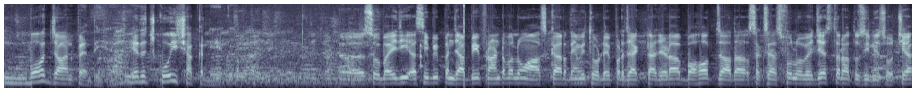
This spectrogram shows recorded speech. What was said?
ਬਹੁਤ ਜਾਨ ਪੈਂਦੀ ਹੈ। ਇਹਦੇ 'ਚ ਕੋਈ ਸ਼ੱਕ ਨਹੀਂ ਹੈ। ਸੋ ਬਾਈ ਜੀ ਅਸੀਂ ਵੀ ਪੰਜਾਬੀ ਫਰੰਟ ਵੱਲੋਂ ਆਸ ਕਰਦੇ ਹਾਂ ਵੀ ਤੁਹਾਡੇ ਪ੍ਰੋਜੈਕਟ ਆ ਜਿਹੜਾ ਬਹੁਤ ਜ਼ਿਆਦਾ ਸਕਸੈਸਫੁਲ ਹੋਵੇ ਜਿਸ ਤਰ੍ਹਾਂ ਤੁਸੀਂ ਨੇ ਸੋਚਿਆ।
